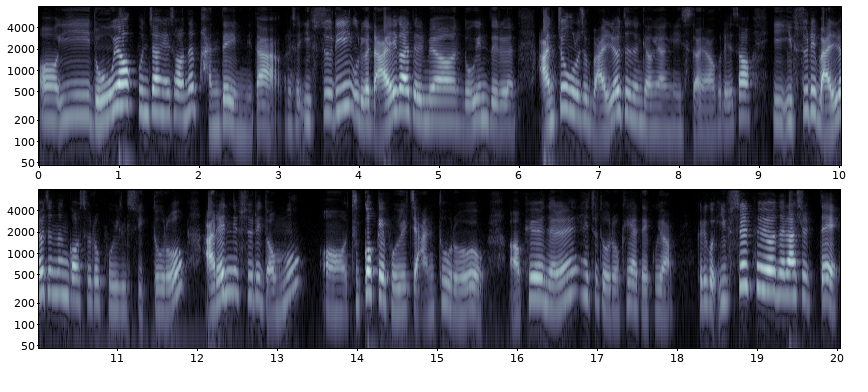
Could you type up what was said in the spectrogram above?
어, 이 노역 분장에서는 반대입니다. 그래서 입술이 우리가 나이가 들면 노인들은 안쪽으로 좀 말려드는 경향이 있어요. 그래서 이 입술이 말려드는 것으로 보일 수 있도록 아랫입술이 너무 어, 두껍게 보이지 않도록 어, 표현을 해주도록 해야 되고요. 그리고 입술 표현을 하실 때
